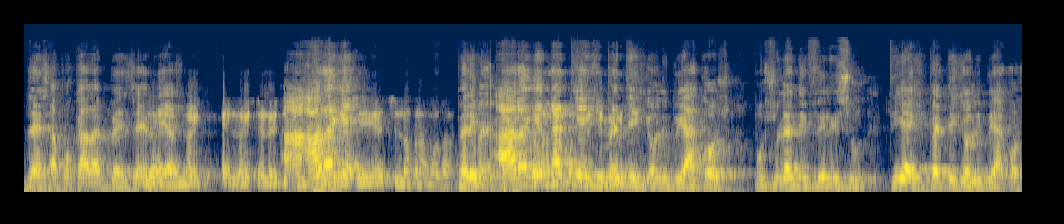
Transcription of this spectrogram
δες από Καραμπέζε, Ναι, Ελίας, εννοείται, εννοείται, εννοείται. Α, συμφωνώ, άρα και- γιατί Έτσι είναι τα πράγματα. Περίμενε. Εντάξει, Άρα τώρα, για να να τι είμαστε έχει αντικειμενικοί. πετύχει ο Ολυμπιακός. Που σου λένε οι φίλοι σου τι έχει πετύχει ο Ολυμπιακός.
